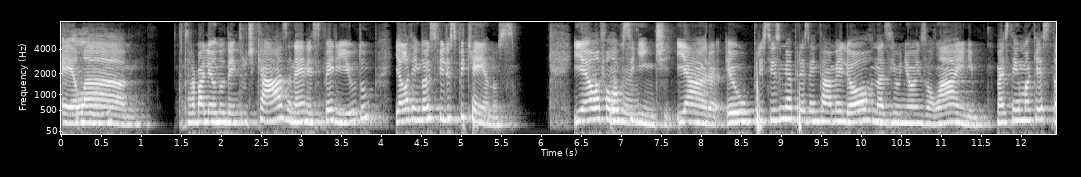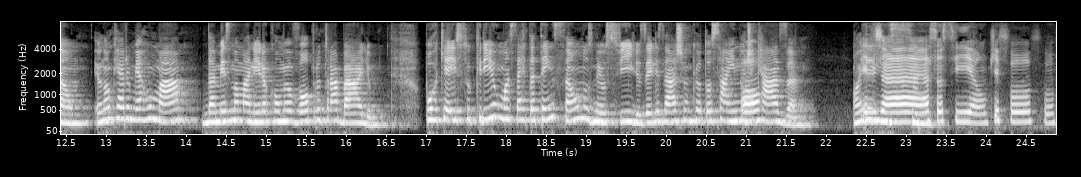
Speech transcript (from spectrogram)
Ela trabalhando dentro de casa, né, nesse período, e ela tem dois filhos pequenos. E ela falou o seguinte: Yara, eu preciso me apresentar melhor nas reuniões online, mas tem uma questão. Eu não quero me arrumar da mesma maneira como eu vou para o trabalho. Porque isso cria uma certa tensão nos meus filhos. Eles acham que eu tô saindo Ó. de casa. Olha Eles isso. já associam, que fofo.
